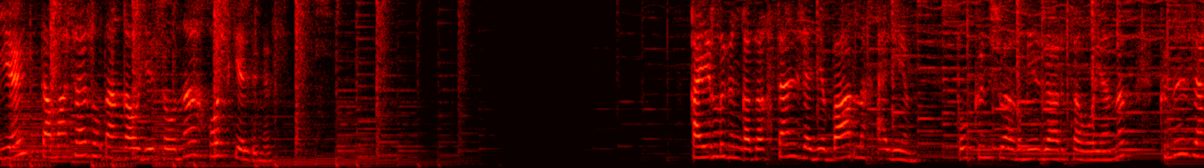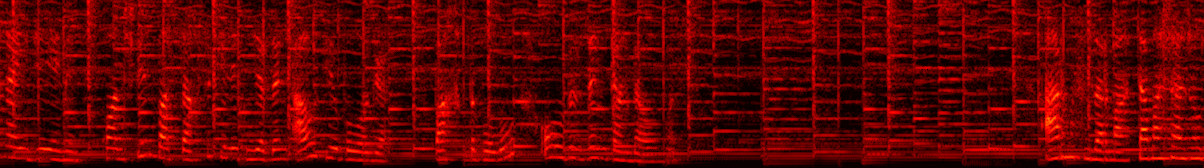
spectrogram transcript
Ер тамаша жыл таңғы аудиошоуына қош келдіңіз қайырлы күн қазақстан және барлық әлем бұл күн шуағымен жарыса оянып күнін жаңа идеямен қуанышпен бастағысы келетіндердің аудиоблогы бақытты болу ол біздің таңдауымыз армысыздар ма тамаша жыл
